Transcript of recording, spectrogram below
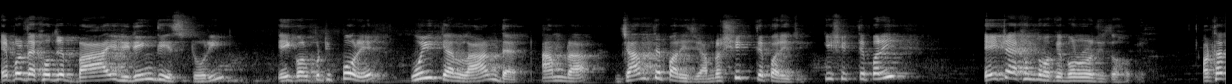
এরপর দেখো যে বাই রিডিং দি স্টোরি এই গল্পটি পড়ে উই ক্যান লার্ন দ্যাট আমরা জানতে পারি যে, আমরা শিখতে পারি যে, কি শিখতে পারি? এইটা এখন তোমাকে বর্ণনা দিতে হবে। অর্থাৎ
